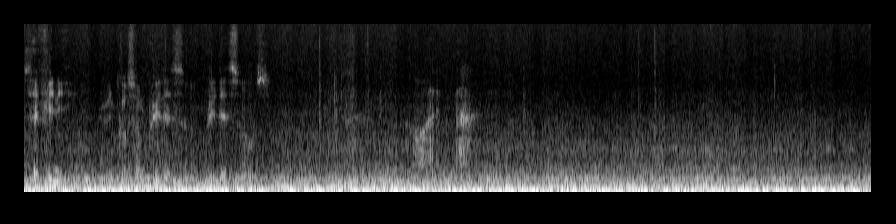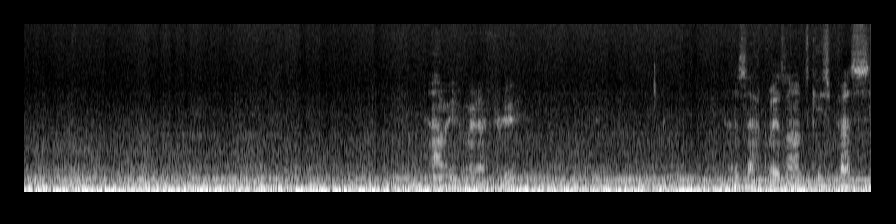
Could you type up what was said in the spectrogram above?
C'est fini. Je ne consomme plus d'essence. Plus d'essence. Ouais. Ah oui, voilà le flux. Ça, ça représente ce qui se passe.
